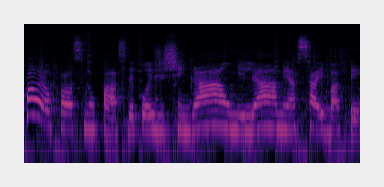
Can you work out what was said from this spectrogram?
qual é o próximo passo depois de xingar, humilhar, ameaçar e bater?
